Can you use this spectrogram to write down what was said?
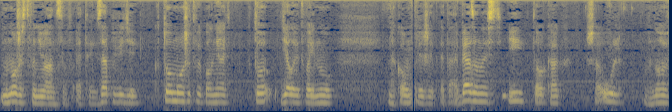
множество нюансов этой заповеди, кто может выполнять, кто делает войну, на ком лежит эта обязанность, и то, как Шауль вновь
